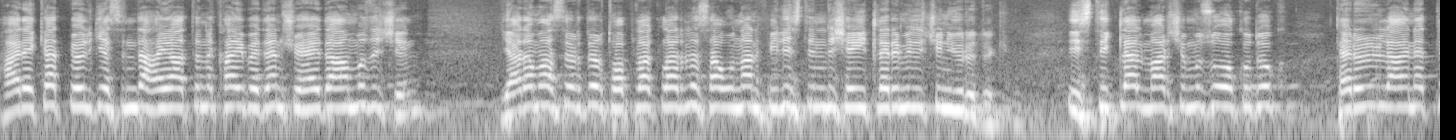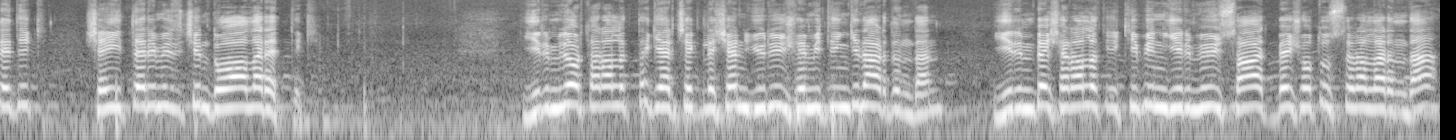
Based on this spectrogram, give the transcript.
harekat bölgesinde hayatını kaybeden şühedamız için yarım asırdır topraklarını savunan Filistinli şehitlerimiz için yürüdük. İstiklal Marşımızı okuduk, terörü lanetledik, şehitlerimiz için dualar ettik. 24 Aralık'ta gerçekleşen yürüyüş ve mitingin ardından 25 Aralık 2023 saat 5.30 sıralarında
